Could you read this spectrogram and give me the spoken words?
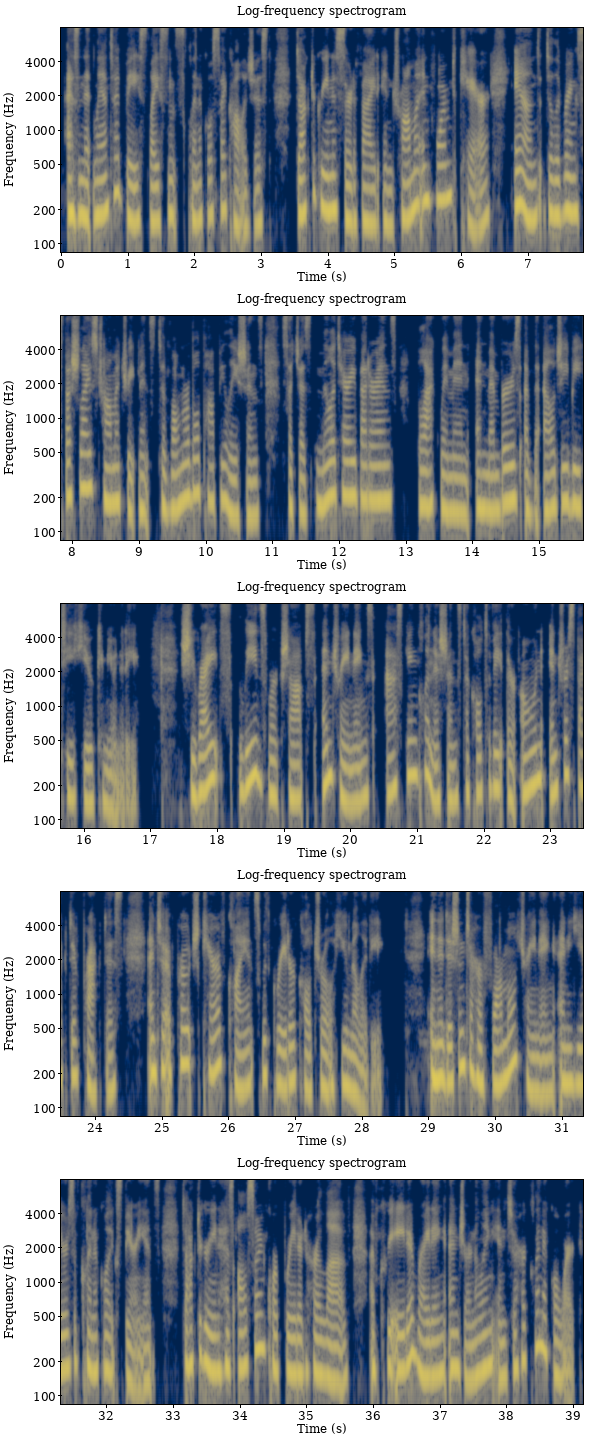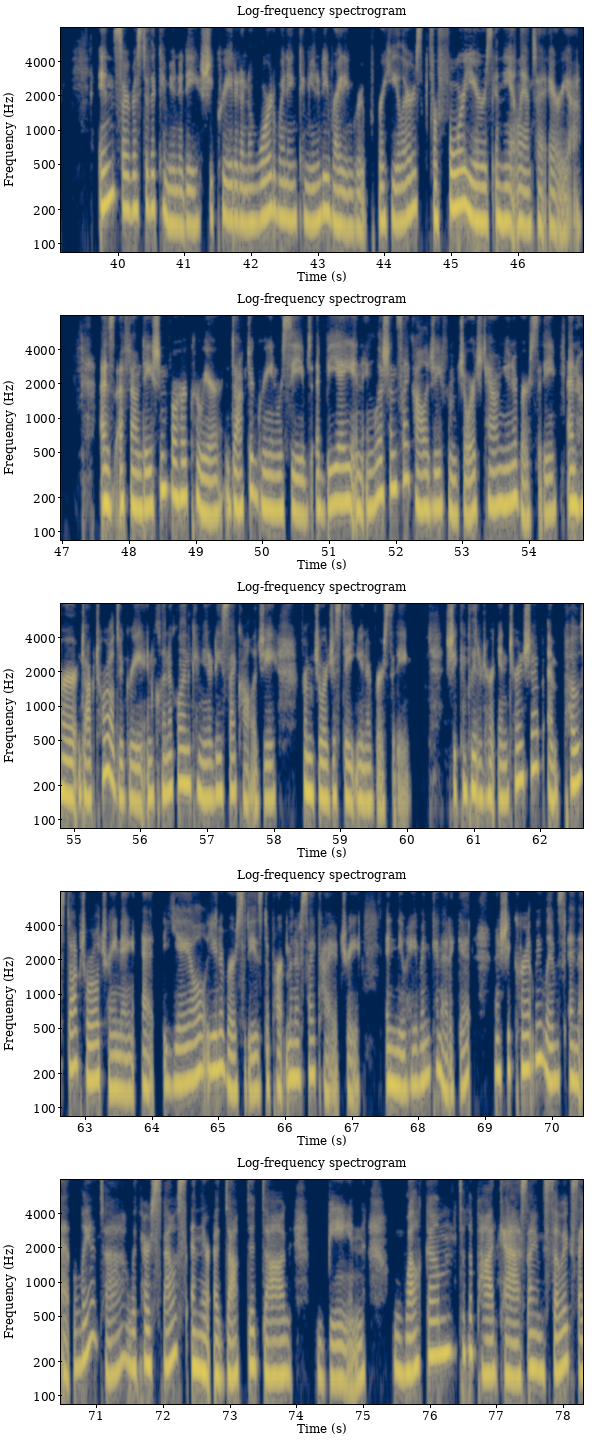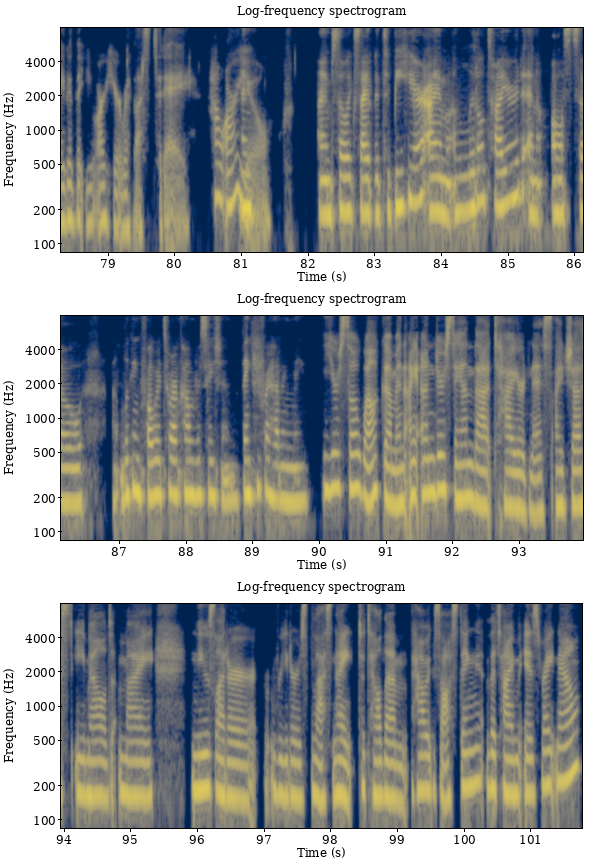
As an Atlanta based licensed clinical psychologist, Dr. Green is certified in trauma informed care and delivering specialized trauma treatments to vulnerable populations such as military veterans, Black women, and members of the LGBTQ community. She writes, leads workshops, and trainings asking clinicians to cultivate their own introspective practice and to approach care of clients with greater cultural humility. In addition to her formal training and years of clinical experience, Dr. Green has also incorporated her love of creative writing and journaling into her clinical work. In service to the community, she created an award winning community writing group for healers for four years in the Atlanta area. As a foundation for her career, Dr. Green received a BA in English and Psychology from Georgetown University and her doctoral degree in Clinical and Community Psychology from Georgia State University. She completed her internship and postdoctoral training at Yale University's Department of Psychiatry in New Haven, Connecticut, and she currently lives in Atlanta with her spouse and their adopted dog, Bean. Welcome to the podcast. I'm so excited that you are here with us today. How are you? I'm, I'm so excited to be here. I am a little tired and also uh, looking forward to our conversation. Thank you for having me. You're so welcome. And I understand that tiredness. I just emailed my newsletter readers last night to tell them how exhausting the time is right now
